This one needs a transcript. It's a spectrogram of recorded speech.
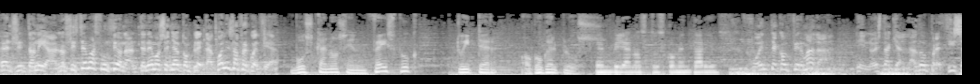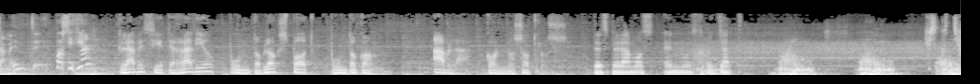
En sintonía, los sistemas funcionan, tenemos señal completa. ¿Cuál es la frecuencia? Búscanos en Facebook, Twitter o Google Plus. Envíanos tus comentarios. Fuente confirmada. Y no está aquí al lado precisamente. ¿Posición? Clave 7 radio.blogspot.com. Habla con nosotros. Te esperamos en nuestro chat. Escuchad.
